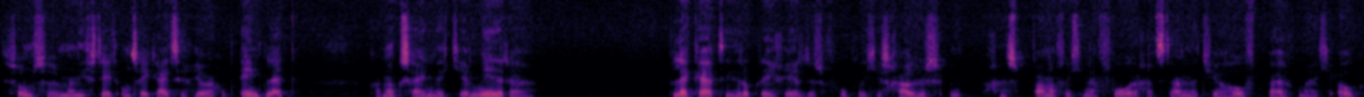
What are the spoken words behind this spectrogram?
Soms eh, manifesteert onzekerheid zich heel erg op één plek. Het kan ook zijn dat je meerdere plekken hebt die erop reageren. Dus bijvoorbeeld dat je schouders gaan spannen of dat je naar voren gaat staan, dat je je hoofd buigt, maar dat je ook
